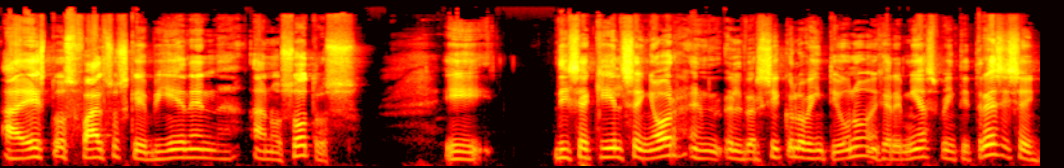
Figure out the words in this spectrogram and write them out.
a estos falsos que vienen a nosotros. Y dice aquí el Señor en el versículo 21, en Jeremías 23, dice,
